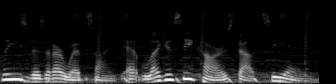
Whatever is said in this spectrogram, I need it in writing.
Please visit our website at legacycars.ca.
